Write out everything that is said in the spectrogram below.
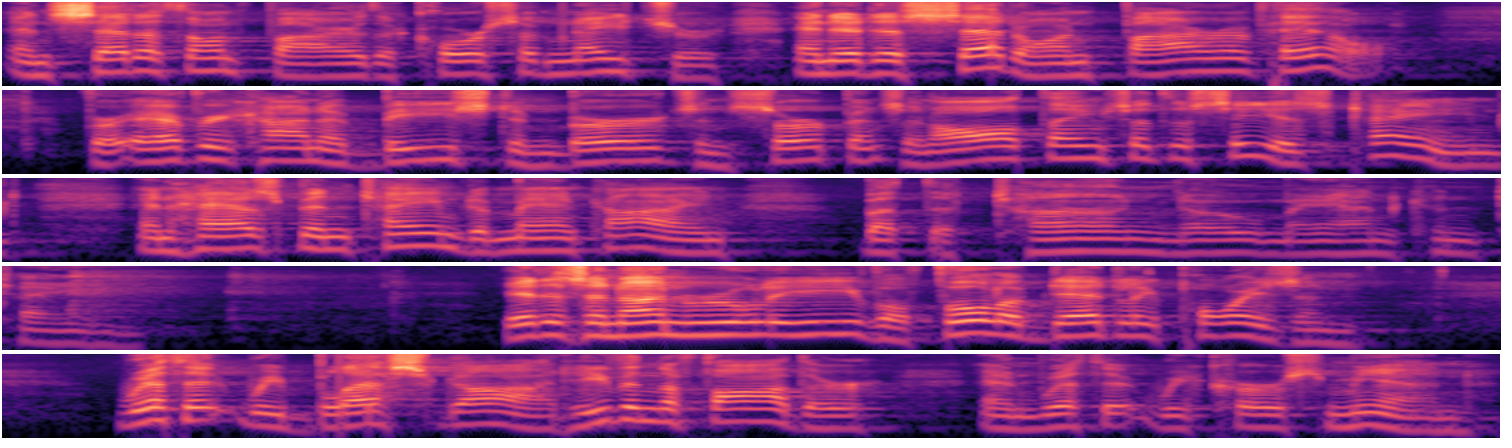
and setteth on fire the course of nature, and it is set on fire of hell. For every kind of beast and birds and serpents and all things of the sea is tamed, and has been tamed of mankind, but the tongue no man can tame. It is an unruly evil, full of deadly poison. With it we bless God, even the Father, and with it we curse men,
